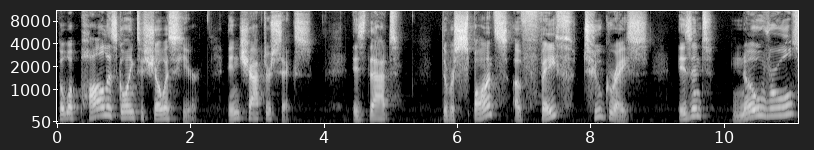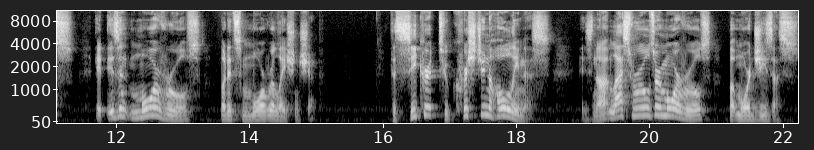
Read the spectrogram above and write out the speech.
But what Paul is going to show us here in chapter 6 is that the response of faith to grace isn't no rules, it isn't more rules, but it's more relationship. The secret to Christian holiness is not less rules or more rules, but more Jesus.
